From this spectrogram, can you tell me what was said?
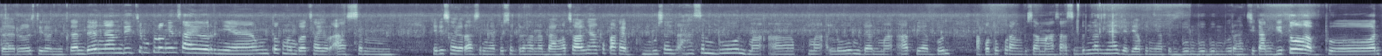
Terus dilanjutkan dengan dicemplungin sayurnya untuk membuat sayur asem jadi sayur asemnya tuh sederhana banget. Soalnya aku pakai bumbu sayur asem bun. Maaf maklum dan maaf ya bun. Aku tuh kurang bisa masak sebenarnya jadi aku nyiapin bumbu-bumbu racikan gitu loh bun.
